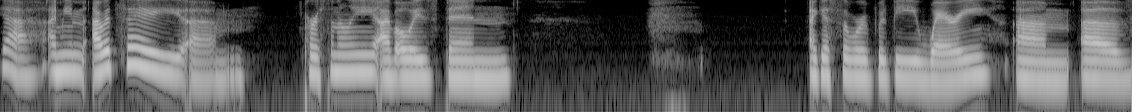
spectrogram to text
Yeah. I mean, I would say um, personally, I've always been I guess the word would be wary um, of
